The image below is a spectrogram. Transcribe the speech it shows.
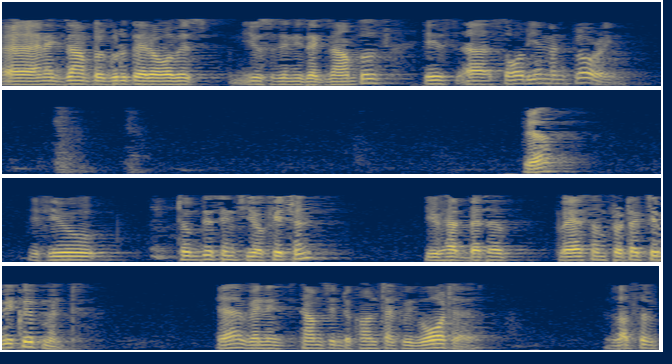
Uh, an example Guru Thero always uses in his examples is uh, sodium and chlorine. Yeah? If you took this into your kitchen, you had better wear some protective equipment. Yeah, when it comes into contact with water, lots of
